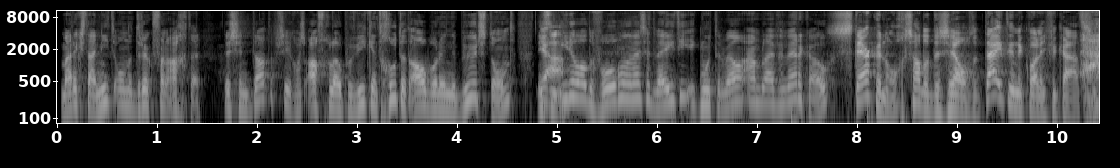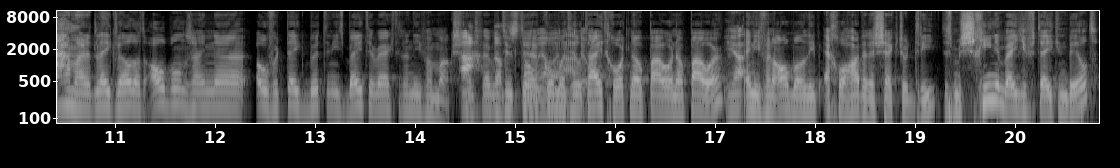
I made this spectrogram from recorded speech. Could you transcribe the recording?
maar ik sta niet onder druk van achter. Dus in dat opzicht was afgelopen weekend goed dat Albon in de buurt stond. Dus Ja. in ieder geval de volgende wedstrijd weet hij, ik moet er wel aan blijven werken ook. Sterker nog, ze hadden dezelfde tijd in de kwalificatie. Ja, maar het leek wel dat Albon zijn eh overtake button iets beter werkte dan die van Max. Ah, Want we hebben natuurlijk de comment heel tijd gehoord, no power, no power. Ja. En die van Albon liep echt wel harder in sector 3. Dus misschien een beetje vertekend beeld.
